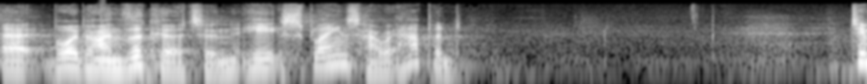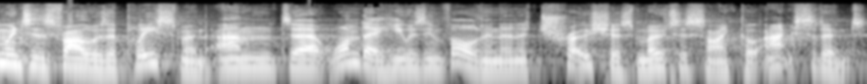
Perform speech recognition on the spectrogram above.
uh, Boy Behind the Curtain, he explains how it happened. Tim Winton's father was a policeman, and uh, one day he was involved in an atrocious motorcycle accident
